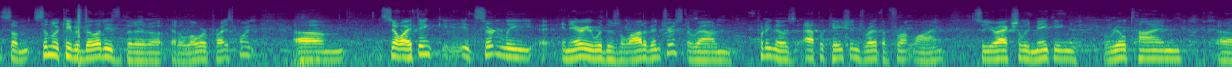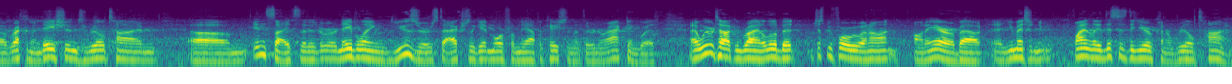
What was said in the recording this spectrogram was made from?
some similar capabilities, but at a, at a lower price point. Um, so I think it's certainly an area where there's a lot of interest around putting those applications right at the front line. So you're actually making real-time uh, recommendations, real-time um, insights that are enabling users to actually get more from the application that they're interacting with. And we were talking, Brian, a little bit just before we went on, on air about, uh, you mentioned finally this is the year of kind of real time.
